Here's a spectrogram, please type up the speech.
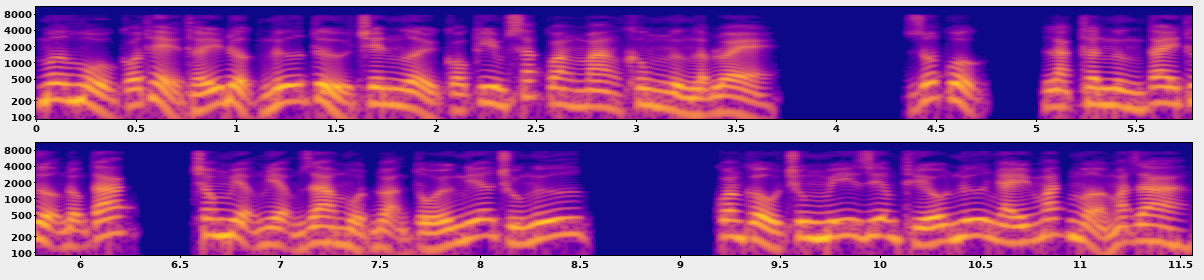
mơ hồ có thể thấy được nữ tử trên người có kim sắc quang mang không ngừng lập lòe. Rốt cuộc, lạc thần ngừng tay thượng động tác, trong miệng niệm ra một đoạn tối nghĩa chú ngữ. Quang cầu trung Mỹ diêm thiếu nữ nháy mắt mở mắt ra.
